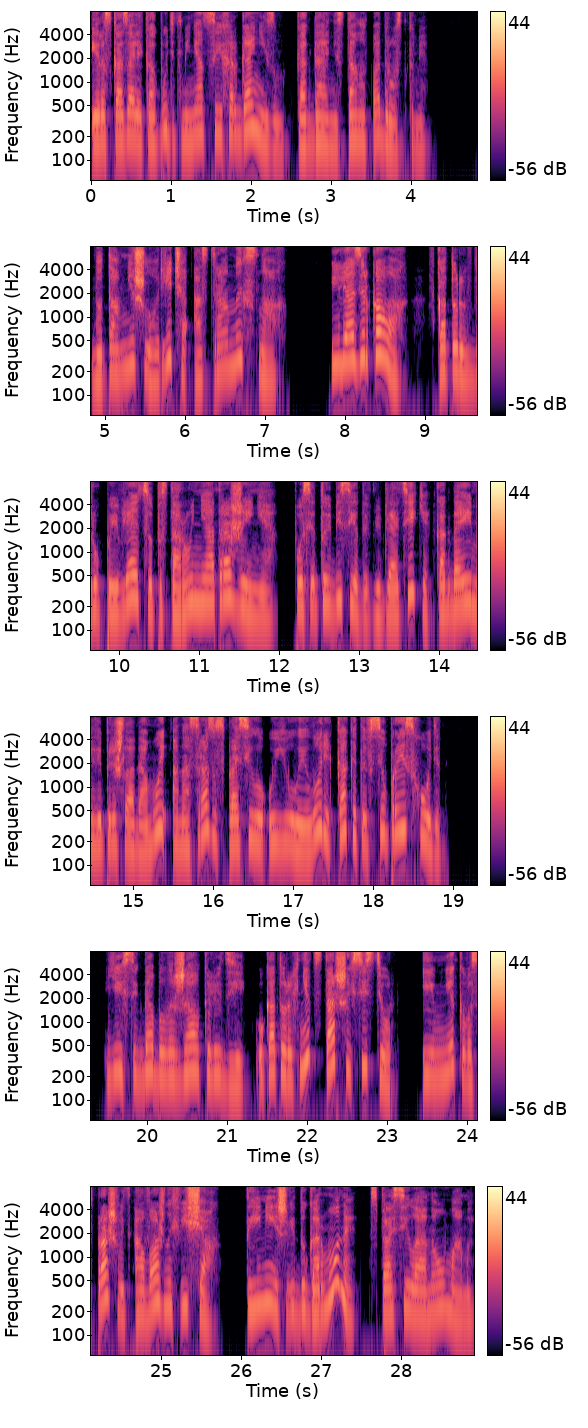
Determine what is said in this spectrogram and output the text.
и рассказали, как будет меняться их организм, когда они станут подростками. Но там не шло речи о странных снах или о зеркалах, в которых вдруг появляются посторонние отражения. После той беседы в библиотеке, когда Эмили пришла домой, она сразу спросила у Юлы и Лори, как это все происходит, Ей всегда было жалко людей, у которых нет старших сестер, и им некого спрашивать о важных вещах. «Ты имеешь в виду гормоны?» — спросила она у мамы,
